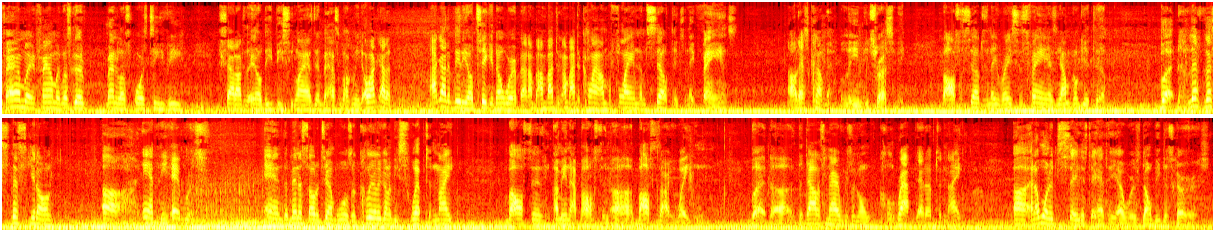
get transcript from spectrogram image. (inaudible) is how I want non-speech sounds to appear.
Family, family, what's good? Brandon Love Sports TV. Shout out to the LDBC Lions Den basketball community. Oh, I got a, I got a video ticket. Don't worry about it. I'm, I'm about to, I'm about to clown, I'm flame them Celtics and they fans. Oh, that's coming. Believe me, trust me. Boston Celtics and they racist fans. Yeah, I'm gonna get them. But let's let's let's get on uh, Anthony Edwards and the Minnesota Timberwolves are clearly going to be swept tonight. Boston, I mean not Boston. Uh, Boston's already waiting, but uh, the Dallas Mavericks are going to wrap that up tonight. Uh, and I wanted to say this to Anthony Edwards: Don't be discouraged.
